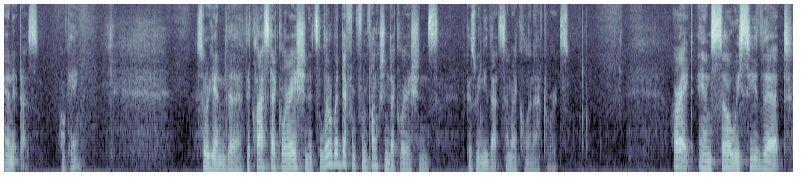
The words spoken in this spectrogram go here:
And it does, okay? So again, the, the class declaration, it's a little bit different from function declarations because we need that semicolon afterwards. All right, and so we see that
